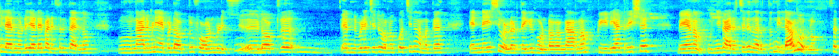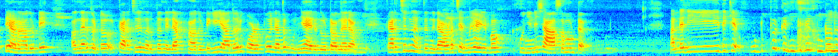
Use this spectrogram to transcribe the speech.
ഇല്ലായിരുന്നു കേട്ടോ ചേട്ടൻ പണിസ്ഥലത്തായിരുന്നു. നാലുമണിയായപ്പോൾ നാല് മണിയായപ്പോൾ ഡോക്ടർ ഫോൺ വിളിച്ചു ഡോക്ടർ വിളിച്ചിട്ട് പറഞ്ഞു കൊച്ചിനെ നമുക്ക് എൻ ഐ സി ഉള്ളിടത്തേക്ക് കൊണ്ടുപോകാം. കാരണം പീഡിയാട്രീഷ്യൻ വേണം. കുഞ്ഞ് കരച്ചിൽ നിർത്തുന്നില്ല എന്ന് പറഞ്ഞു. സത്യമാണ് ആദുട്ടി അന്നേരം തൊട്ട് കരച്ചിൽ നിർത്തുന്നില്ല. ആദുട്ടിക്ക് യാതൊരു കുഴപ്പമില്ലാത്ത കുഞ്ഞായിരുന്നു കേട്ടോ അന്നേരം. കരച്ചിൽ നിർത്തുന്നില്ല. അവിടെ ചെന്ന് കഴിഞ്ഞപ്പോൾ കുഞ്ഞിന് ശ്വാസം മുട്ട് നല്ല രീതിക്ക് ഉടുപ്പൊക്കെ ഇങ്ങനെ കൊണ്ടുവന്ന്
